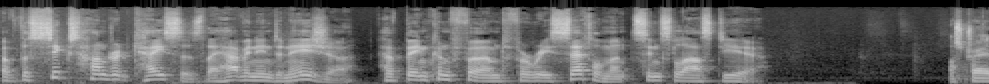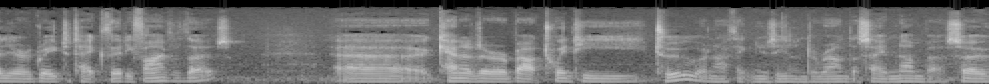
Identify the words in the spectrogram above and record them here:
of the 600 cases they have in Indonesia have been confirmed for resettlement since last year. Australia agreed to take 35 of those. Uh, Canada about 22, and I think New Zealand around the same number. So,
